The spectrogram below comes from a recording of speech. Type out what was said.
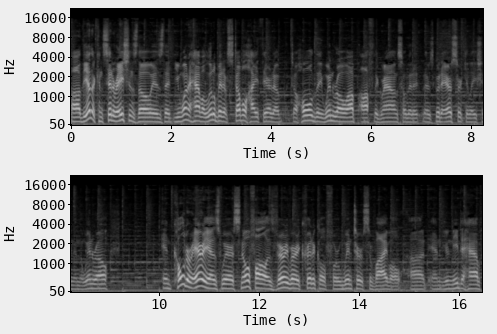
Uh, the other considerations though is that you want to have a little bit of stubble height there to, to hold the windrow up off the ground so that it, there's good air circulation in the windrow. In colder areas where snowfall is very, very critical for winter survival uh, and you need to have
